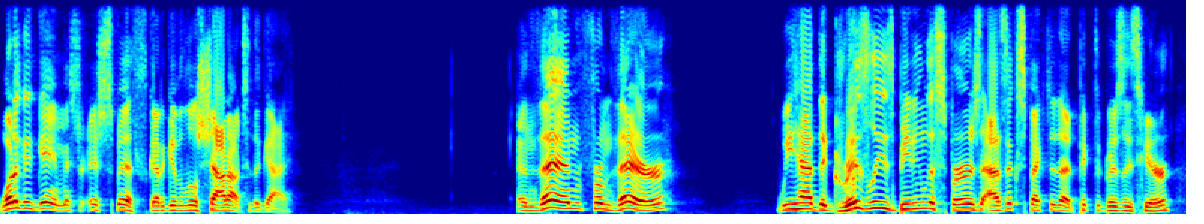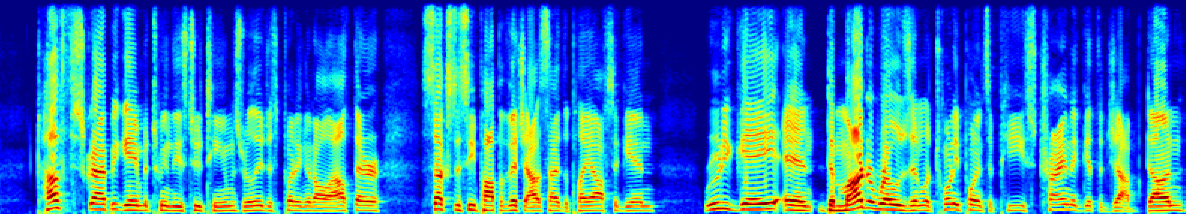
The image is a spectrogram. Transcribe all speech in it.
What a good game, Mr. Ish Smith. Got to give a little shout out to the guy. And then from there, we had the Grizzlies beating the Spurs as expected. I'd pick the Grizzlies here. Tough, scrappy game between these two teams, really just putting it all out there. Sucks to see Popovich outside the playoffs again. Rudy Gay and DeMar DeRozan with 20 points apiece, trying to get the job done.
